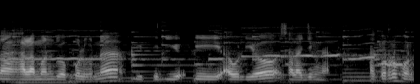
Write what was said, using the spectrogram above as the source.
Nah halaman 20 na di video di audio salah jengna atur nuhun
